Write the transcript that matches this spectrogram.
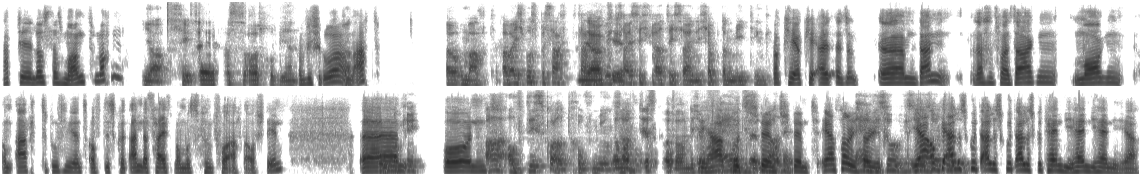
habt ihr Lust, das morgen zu machen? Ja, safe. Es ausprobieren. Um wie viel Uhr? Um Ja. 8? Äh, um 8. Aber ich muss bis 8 Ja, okay. 30 fertig sein. Ich habe dann Meeting. Okay, okay. al- Also, ähm, dann lass uns mal sagen, morgen um 8 rufen wir uns auf Discord an. Das heißt, man muss 5 vor 8 aufstehen. Oh, Ähm, okay. und Ah, auf Discord rufen wir uns Warum auf an. Discord, warum nicht auf ja, Äh, gut, wieso- stimmt, warte. stimmt. Ja, sorry, Hä, sorry. wieso, wieso Ja, okay, sollte- alles gut, alles gut, alles gut. Handy, Handy, Handy, ja.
